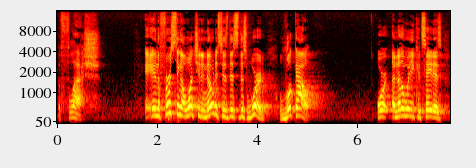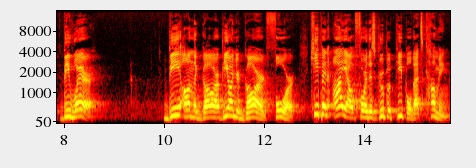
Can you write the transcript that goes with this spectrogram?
the flesh. And the first thing I want you to notice is this, this word, look out. Or another way you could say it is beware. be on the guard, be on your guard for. Keep an eye out for this group of people that's coming.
